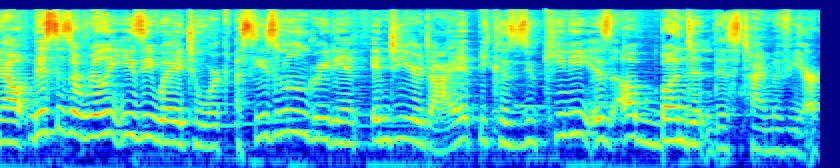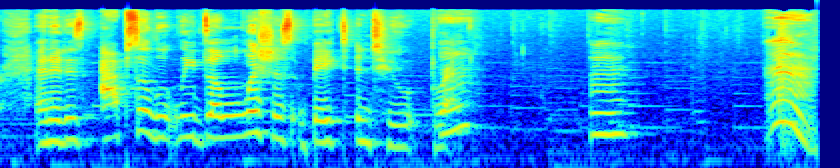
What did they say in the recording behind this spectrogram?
Now this is a really easy way to work a seasonal ingredient into your diet because zucchini is abundant this time of year and it is absolutely delicious baked into bread. Mm. Mm. Mm.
